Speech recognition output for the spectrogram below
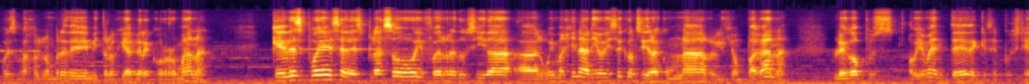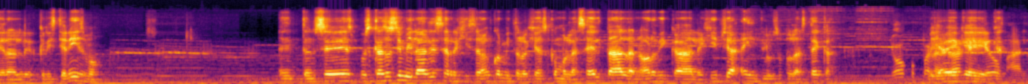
pues bajo el nombre de mitología greco-romana, que después se desplazó y fue reducida a algo imaginario y se considera como una religión pagana. Luego, pues obviamente, de que se pusiera el cristianismo. Entonces, pues casos similares se registraron con mitologías como la celta, la nórdica, la egipcia e incluso la azteca. Yo, compa, la verdad que, quedo que... mal.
